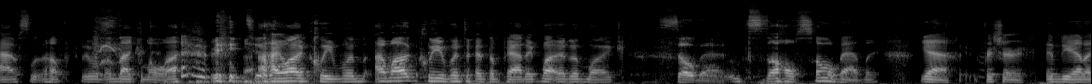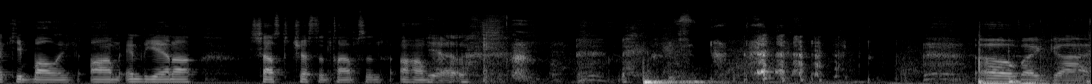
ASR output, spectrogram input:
Absolute hell for Cleveland. I'm not gonna lie. Me too. I want Cleveland. I want Cleveland to hit the panic button and like so bad. so so badly. Yeah, for sure. Indiana keep balling. Um, Indiana. Shouts to Tristan Thompson. Um, Yeah. oh my god.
